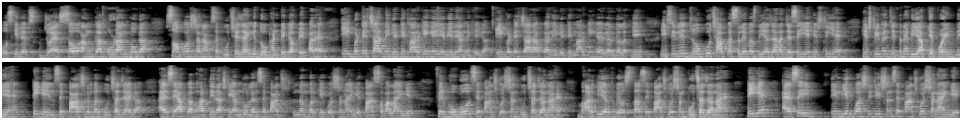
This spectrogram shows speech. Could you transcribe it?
उसकी जो है सौ अंक का पूर्णांक होगा। सौ क्वेश्चन आपसे पूछे जाएँगे, दो घंटे का पेपर है। एक बटे चार निगेटिव मार्किंग है, ये भी ध्यान रखिएगा। एक बटे चार आपका निगेटिव मार्किंग है, अगर गलत की इसीलिए जो कुछ आपका सिलेबस दिया जा रहा है, जैसे ये हिस्ट्री है हिस्ट्री में जितने भी आपके पॉइंट दिए हैं, ठीक है, इनसे पाँच नंबर पूछा जाएगा। ऐसे आपका भारतीय राष्ट्रीय आंदोलन से पाँच नंबर के क्वेश्चन आएँगे, पाँच सवाल आएँगे। फिर भूगोल से पाँच क्वेश्चन पूछा जाना है, भारतीय अर्थव्यवस्था से पाँच क्वेश्चन पूछा जाना है, ठीक है? ऐसे ही इंडियन कॉन्स्टिट्यूशन से पाँच क्वेश्चन आएँगे,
